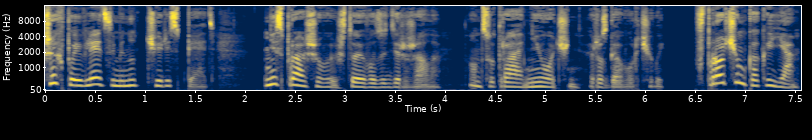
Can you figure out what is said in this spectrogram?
Шех появляется минут через пять. Не спрашиваю, что его задержало. Он с утра не очень разговорчивый. Впрочем, как и я.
